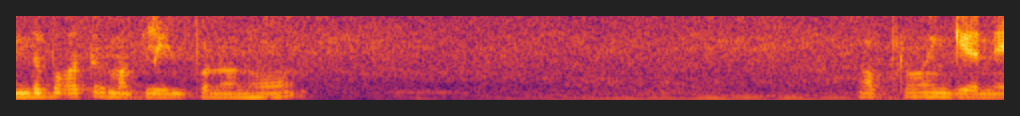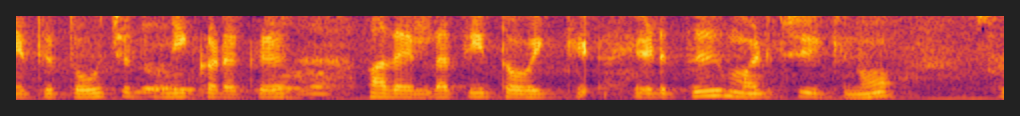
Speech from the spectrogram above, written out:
இந்த பாத்ரூமை க்ளீன் பண்ணணும்? அப்புறம் இங்கே நேற்று துவைச்ச துணி கிடக்கு அதை எல்லாத்தையும் துவைக்க எடுத்து மடித்து வைக்கணும். ஸோ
